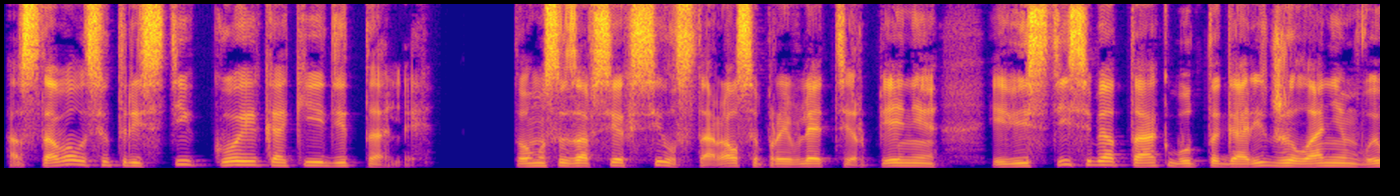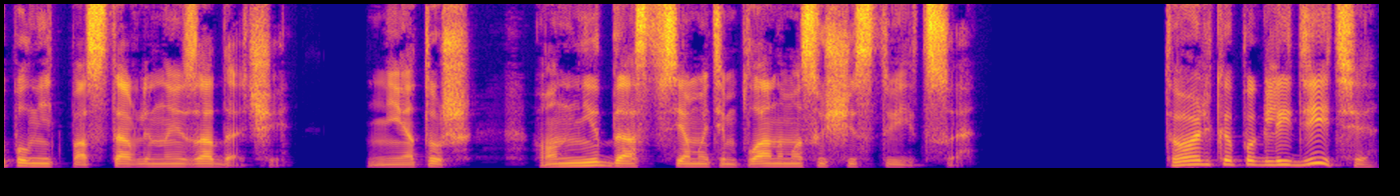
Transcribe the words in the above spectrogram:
Оставалось утрясти кое-какие детали. Томас изо всех сил старался проявлять терпение и вести себя так, будто горит желанием выполнить поставленные задачи. Нет уж, он не даст всем этим планам осуществиться. «Только поглядите»,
